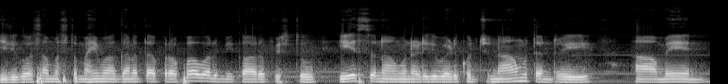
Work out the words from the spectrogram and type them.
ఇదిగో సమస్త మహిమ ఘనత ప్రభావాలు మీకు ఆరోపిస్తూ ఏసునామని అడిగి వేడుకొంచున్నాము తండ్రి. ఆమెన్.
